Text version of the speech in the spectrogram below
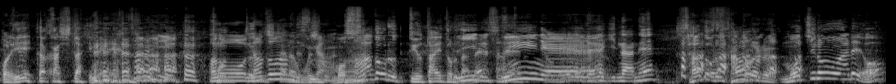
これ映画化したいね。さらにあの謎なんですが。もうサドルっていうタイトルだね。いいですね。いいね。素敵なね。サドルサドル。もちろんあれよ。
